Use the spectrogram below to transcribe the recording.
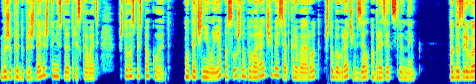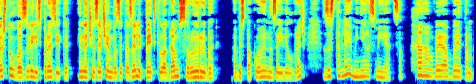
вы же предупреждали, что не стоит рисковать. Что вас беспокоит?» – уточнила я, послушно поворачиваясь, открывая рот, чтобы врач взял образец слюны. «Подозреваю, что у вас завелись паразиты. Иначе зачем вы заказали пять килограмм сырой рыбы?» – обеспокоенно заявил врач, заставляя меня рассмеяться. «Ха, вы об этом.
